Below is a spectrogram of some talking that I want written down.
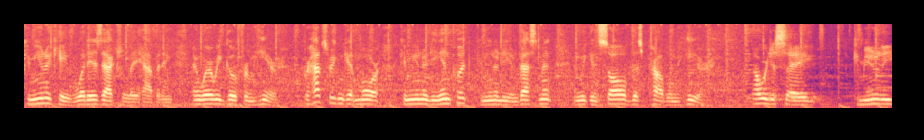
communicate what is actually happening and where we go from here, perhaps we can get more community input, community investment, and we can solve this problem here. I would just say community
